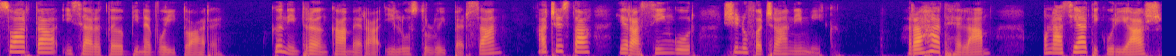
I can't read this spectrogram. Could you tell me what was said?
Soarta îi se arătă binevoitoare. Când intră în camera ilustrului persan, acesta era singur și nu făcea nimic. Rahat Helam, un asiatic uriaș,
